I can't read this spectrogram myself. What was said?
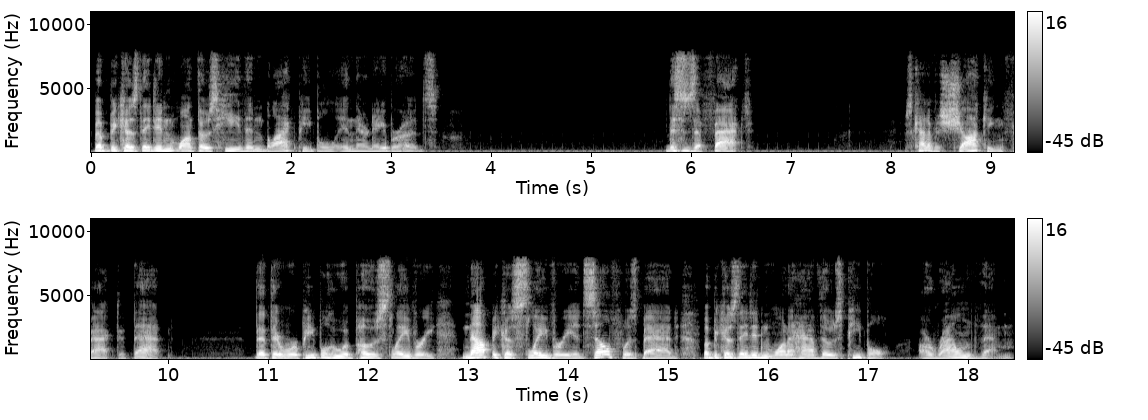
but because they didn't want those heathen black people in their neighborhoods. This is a fact. It was kind of a shocking fact at that. That there were people who opposed slavery, not because slavery itself was bad, but because they didn't want to have those people around them.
